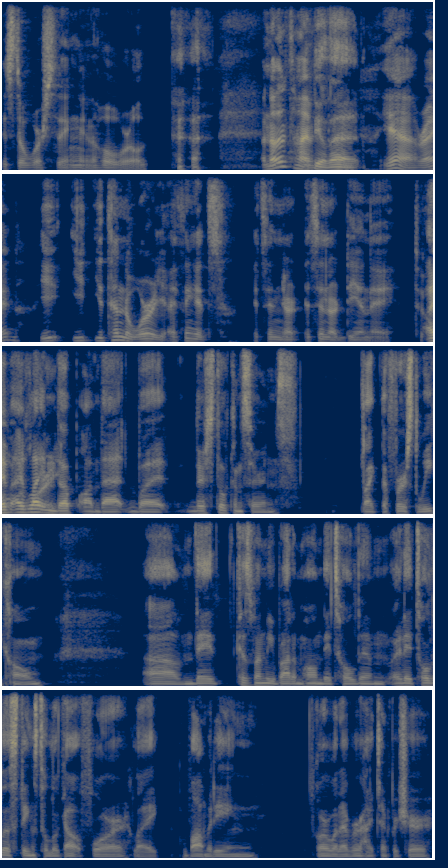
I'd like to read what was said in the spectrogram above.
it's the worst thing in the whole world. Another time, feel that. Yeah, right. You, you you tend to worry. I think it's it's in your it's in our DNA. To I've I've lightened up on that, but there's still concerns. Like the first week home, um, they because when we brought him home, they told him or they told us things to look out for, like vomiting or whatever, high temperature.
